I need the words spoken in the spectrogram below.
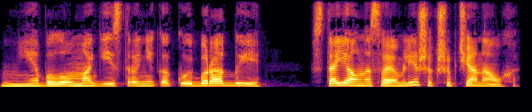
«Не было у магистра никакой бороды», стоял на своем лешек, шепча на ухо.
